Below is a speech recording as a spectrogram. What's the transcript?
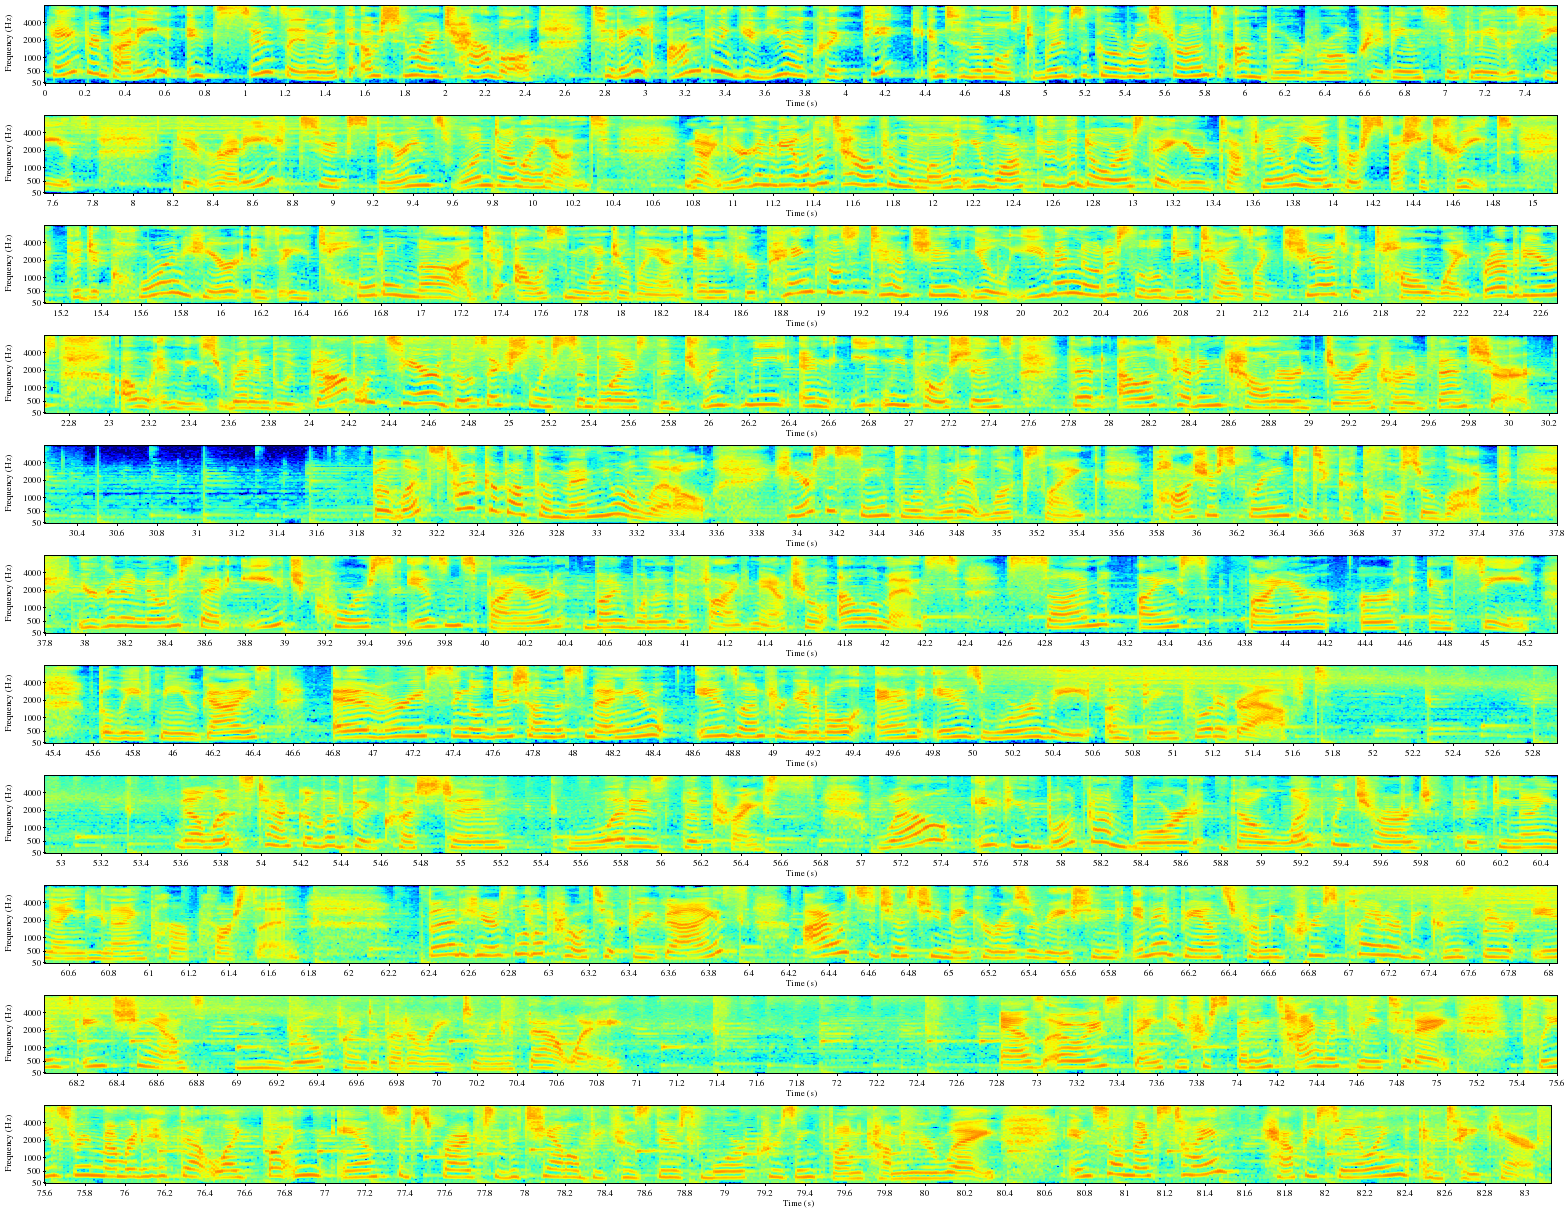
Hey everybody, it's Susan with Oceanwide Travel. Today I'm going to give you a quick peek into the most whimsical restaurant on board Royal Caribbean Symphony of the Seas. Get ready to experience Wonderland. Now you're going to be able to tell from the moment you walk through the doors that you're definitely in for a special treat. The decor in here is a total nod to Alice in Wonderland, and if you're paying close attention, you'll even notice little details like chairs with tall white rabbit ears. Oh, and these red and blue goblets here, those actually symbolize the drink me and eat me potions that Alice had encountered during her adventure adventure. But let's talk about the menu a little. Here's a sample of what it looks like. Pause your screen to take a closer look. You're going to notice that each course is inspired by one of the five natural elements sun, ice, fire, earth, and sea. Believe me, you guys, every single dish on this menu is unforgettable and is worthy of being photographed. Now let's tackle the big question what is the price? Well, if you book on board, they'll likely charge $59.99 per person. But here's a little pro tip for you guys. I would suggest you make a reservation in advance from your cruise planner because there is a chance you will find a better rate doing it that way. As always, thank you for spending time with me today. Please remember to hit that like button and subscribe to the channel because there's more cruising fun coming your way. Until next time, happy sailing and take care.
